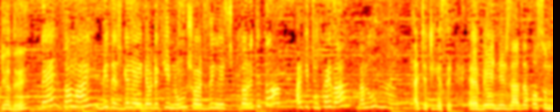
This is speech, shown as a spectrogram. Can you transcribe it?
টিয়া দেয়? দে জামাই বিদেশ গেলে এইটা ওটা কিনুম শর্ট জিনিস। তোর কি তো? আর কিছু খাইবা নানু? আচ্ছা ঠিক আছে। বেনের যা যা পছন্দ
